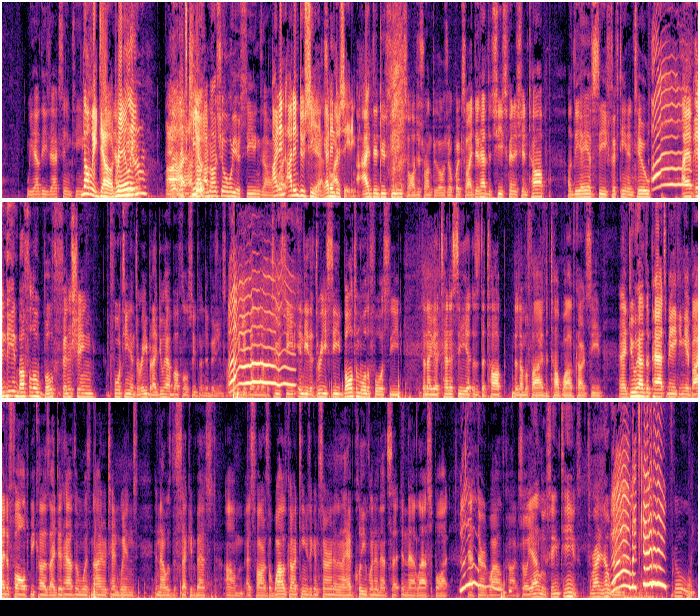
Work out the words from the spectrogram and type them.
we have the exact same team. No, we don't. Yeah, really? Uh, yeah, that's I- I'm cute. not- I'm not sure where your seedings are. I didn't. I didn't do seating. yeah, I didn't do seating. I did do seeding, so I'll just run through those real quick. So I did have the Chiefs finish in top of the AFC, 15 and two. Oh! I have Indy and Buffalo both finishing 14 and three, but I do have Buffalo sweeping the division, so I'm going to give them the number two seed, oh! Indy the three seed, Baltimore the four seed. Then I got Tennessee as the top, the number five, the top wild card seed. And I do have the Pats making it by default because I did have them with nine or ten wins, and that was the second best um, as far as the wild card teams are concerned. And then I have Cleveland in that set in that last spot, that third wild card. So yeah, Lou, same teams. Let's ride it out. baby. Ah, let's get it. Let's go.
